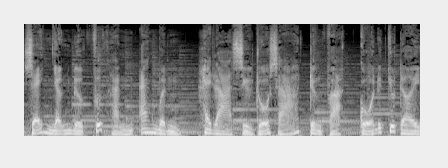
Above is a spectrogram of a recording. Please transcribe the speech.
sẽ nhận được phước hạnh an bình hay là sự rủa xả trừng phạt của Đức Chúa Trời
